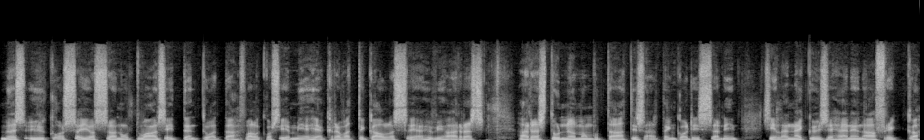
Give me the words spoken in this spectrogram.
myös YKssa, jossa on ollut vaan sitten tuota valkoisia miehiä kravattikaulassa ja hyvin harras, harras tunnelma, mutta Ahtisaarten kodissa, niin siellä näkyy se hänen Afrikka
